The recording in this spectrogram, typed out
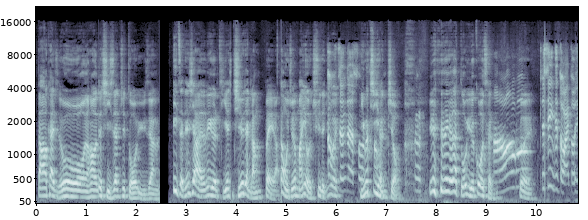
大家开始哦，然后就起身去躲雨这样。一整天下来的那个体验其实有点狼狈了，但我觉得蛮有趣的，因为你会记很久，因为那个在躲雨的过程，对，就是一直躲来躲去，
